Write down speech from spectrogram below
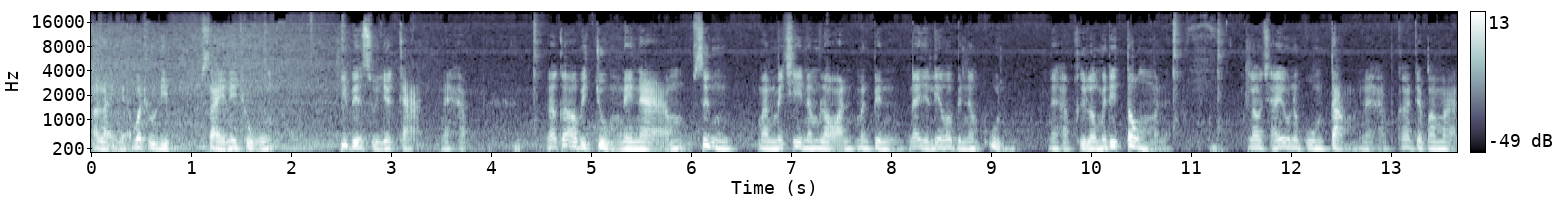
อะไรเนี่ยวัตถุดิบใส่ในถุงที่เป็นสูญญากาศนะครับ แล้วก็เอาไปจุ่มในน้ำซึ่งมันไม่ใช่น้ำร้อนมันเป็นน่าจะเรียกว่าเป็นน้ำอุ่นนะครับ คือเราไม่ได้ต้มมันะเราใช้อุณหภูมิต่ำนะครับ ก็จะประมาณ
